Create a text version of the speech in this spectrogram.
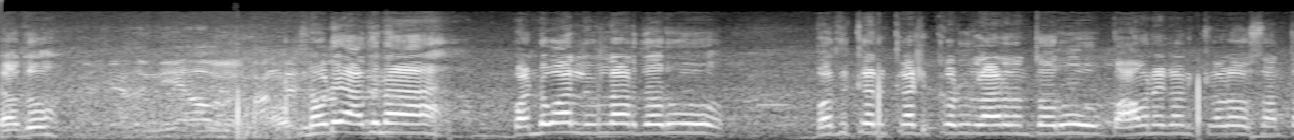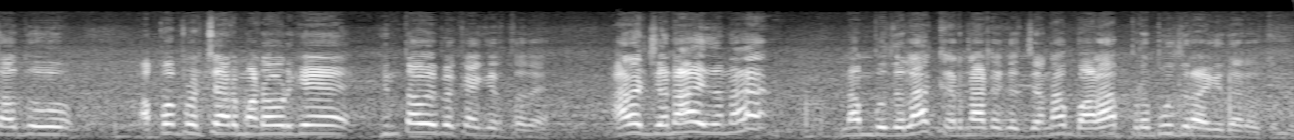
ಯಾವುದು? ನೋಡಿ ಅದನ್ನು ಬಂಡವಾಳ ಇರಲಾರ್ದವರು ಬದುಕನ್ನು ಕಟ್ಕೊಡ್ಲಾರ್ದಂಥವ್ರು ಭಾವನೆಗಳನ್ನ ಕೇಳೋಸಂಥದ್ದು ಅಪಪ್ರಚಾರ ಮಾಡೋರಿಗೆ ಇಂಥವೇ ಬೇಕಾಗಿರ್ತದೆ. ಆದರೆ ಜನ ಇದನ್ನು ನಂಬುದಿಲ್ಲ. ಕರ್ನಾಟಕದ ಜನ ಭಾಳ ಪ್ರಬುದ್ಧರಾಗಿದ್ದಾರೆ ತುಂಬ.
